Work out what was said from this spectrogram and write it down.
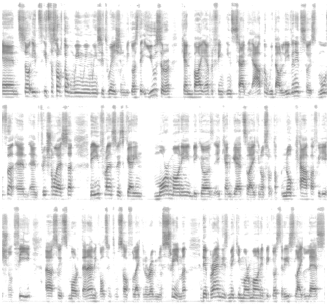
And so it's it's a sort of win-win-win situation because the user can buy everything inside the app without leaving it, so it's smooth and, and frictionless. The influencer is getting more money because it can get like you know sort of no cap affiliation fee uh, so it's more dynamic also in terms of like a revenue stream the brand is making more money because there is like less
